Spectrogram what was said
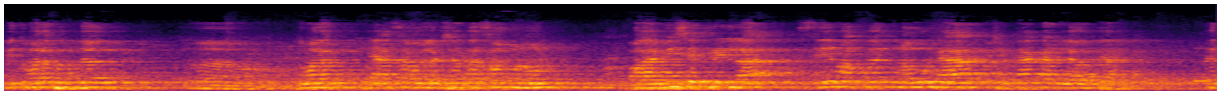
मी तुम्हाला फक्त तुम्हाला हे असावं लक्षात असावं म्हणून बावीस एप्रिलला सेम आपण नऊ ह्या चिठ्ठ्या काढल्या होत्या. तर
